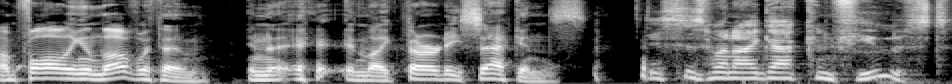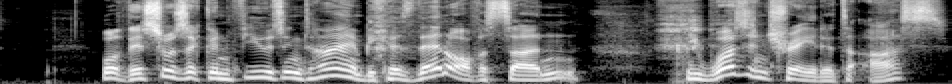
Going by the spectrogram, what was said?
I'm falling in love with him in in like 30 seconds. This is when I got confused. Well, this was a confusing time because then all of a sudden he wasn't traded to us.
